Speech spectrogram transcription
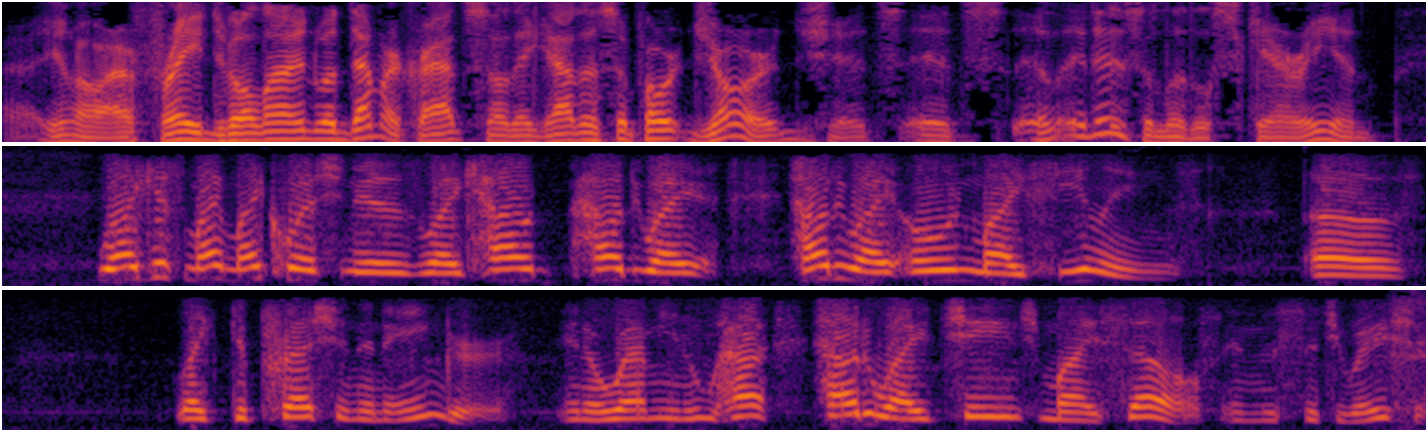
uh, you know are afraid to align with Democrats so they got to support George it's it's it is a little scary and Well, I guess my my question is like how how do I how do I own my feelings of like depression and anger? You know, I mean, how how do I change myself in this situation?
